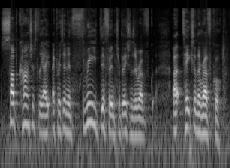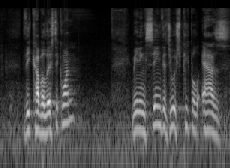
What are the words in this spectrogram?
subconsciously, I, I presented three different interpretations of Rav, uh, takes on the Rav Kook. The Kabbalistic one, meaning seeing the Jewish people as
